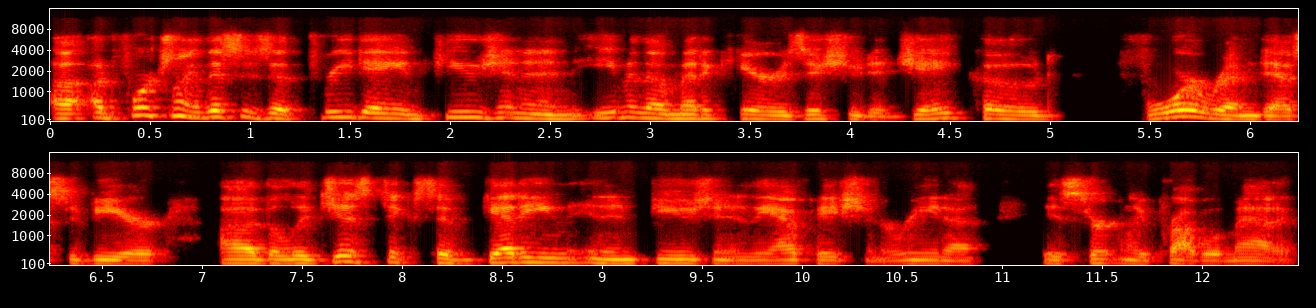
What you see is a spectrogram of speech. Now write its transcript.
Uh, unfortunately, this is a three-day infusion, and even though Medicare has issued a J code for remdesivir, uh, the logistics of getting an infusion in the outpatient arena is certainly problematic.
